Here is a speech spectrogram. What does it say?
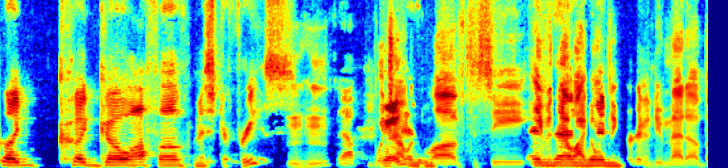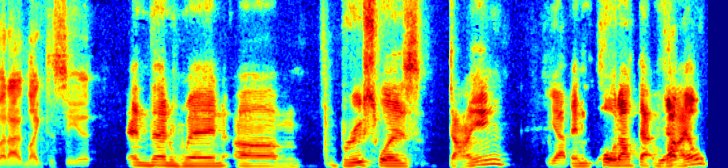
could could go off of Mister Freeze. Mm-hmm. Yep. Which I Good. would love to see, even though I don't when- think they're going to do meta, but I'd like to see it. And then when um, Bruce was dying Yep. and he pulled out that Yep. vial,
